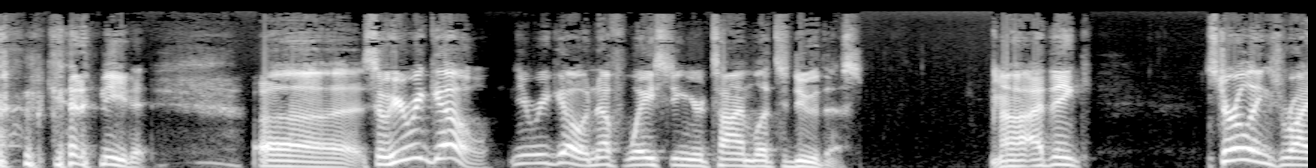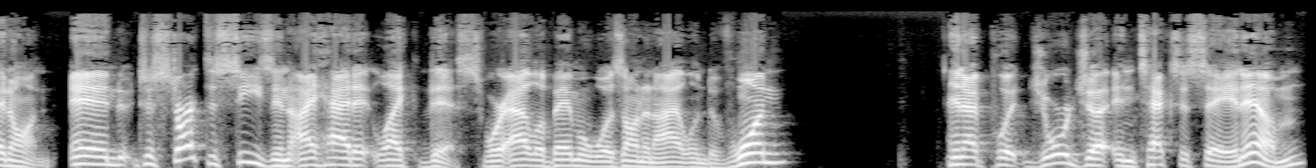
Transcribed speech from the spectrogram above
I'm going to need it. Uh, so here we go. Here we go. Enough wasting your time. Let's do this. Uh, I think Sterling's right on. And to start the season, I had it like this, where Alabama was on an island of one, and I put Georgia and Texas A&M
